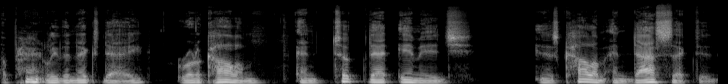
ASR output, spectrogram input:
Apparently, the next day, wrote a column and took that image in his column and dissected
